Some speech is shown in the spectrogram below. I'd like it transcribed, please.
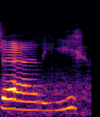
Daddy.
